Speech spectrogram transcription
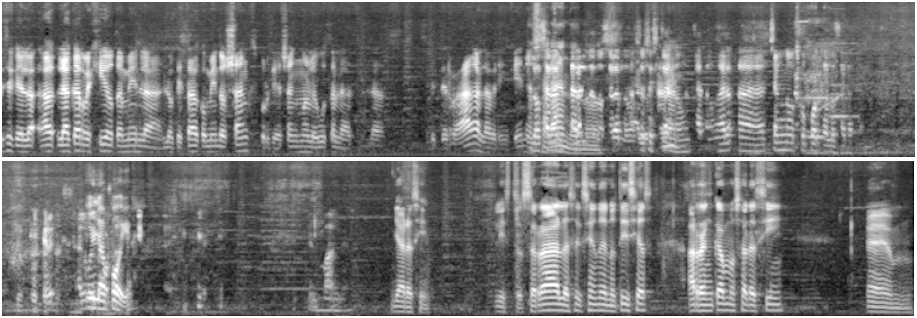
Dice que la- a- le ha corregido también la, lo que estaba comiendo Shanks, porque a Shanks no le gustan las, las beterragas, las berenjenas. Los arándanos. arándanos, los arándanos, Ah, eso es canon, ah, Chan no soporta los arándanos. Y lo importante. El manga. Y ahora sí. Listo. Cerrada la sección de noticias. Arrancamos ahora sí. Em,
